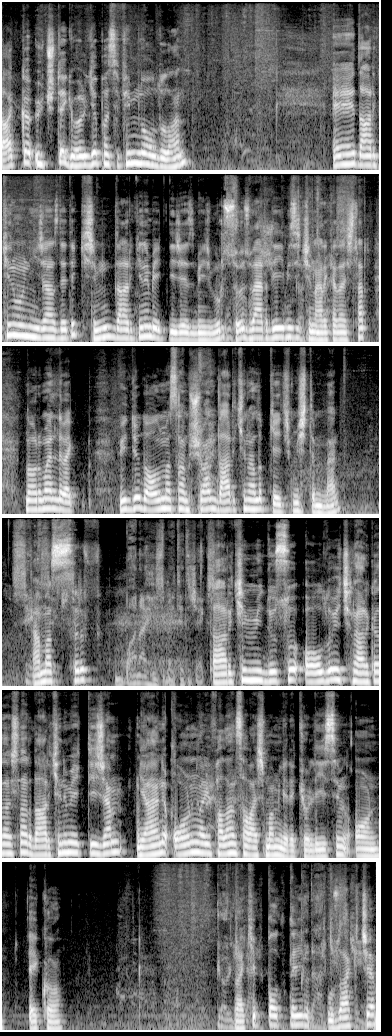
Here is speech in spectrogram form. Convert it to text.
dakika 3'te gölge pasifim ne oldu lan? E Darkin oynayacağız dedik. Şimdi Darkin'i bekleyeceğiz mecbur. Söz verdiğimiz için arkadaşlar. Normalde bak videoda olmasam şu an Darkin alıp geçmiştim ben. Ama sırf Bana hizmet edeceksin. Darkin videosu olduğu için arkadaşlar Darkin'i bekleyeceğim. Yani Ornn'la falan savaşmam gerekiyor. Lee Sin, Ornn, Echo. Gölgeler Rakip bot keskin. uzakçı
